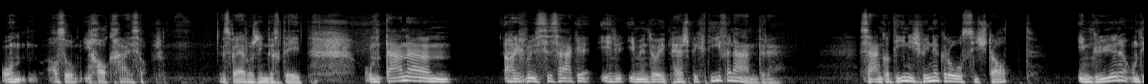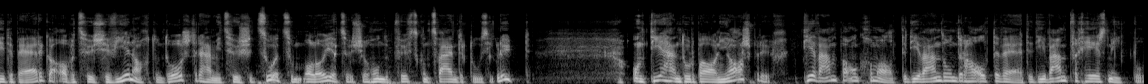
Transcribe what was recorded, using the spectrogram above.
Und, also ich habe keins, aber es wäre wahrscheinlich dort. Und dann... Ähm, aber ich müsste sagen, ihr, ihr müsst eure Perspektiven ändern. St. Gaudin ist wie eine grosse Stadt. Im Grünen und in den Bergen. Aber zwischen Weihnachten und Ostern haben wir zwischen zu zum Maloja zwischen 150 und 200'000 Leute. Und die haben urbane Ansprüche. Die wollen Bankomaten, die wollen unterhalten werden, die wollen Verkehrsmittel.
